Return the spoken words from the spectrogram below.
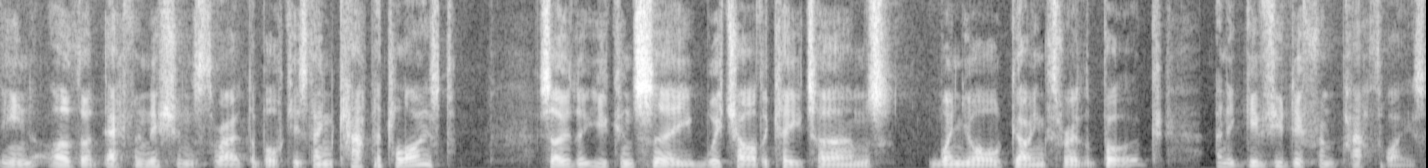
in other definitions throughout the book, is then capitalized so that you can see which are the key terms when you're going through the book, and it gives you different pathways.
